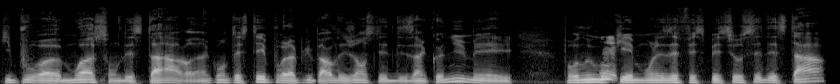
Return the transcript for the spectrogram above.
qui pour euh, moi sont des stars euh, incontestées. Pour la plupart des gens, c'est des inconnus, mais pour nous Mm. qui aimons les effets spéciaux, c'est des stars.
